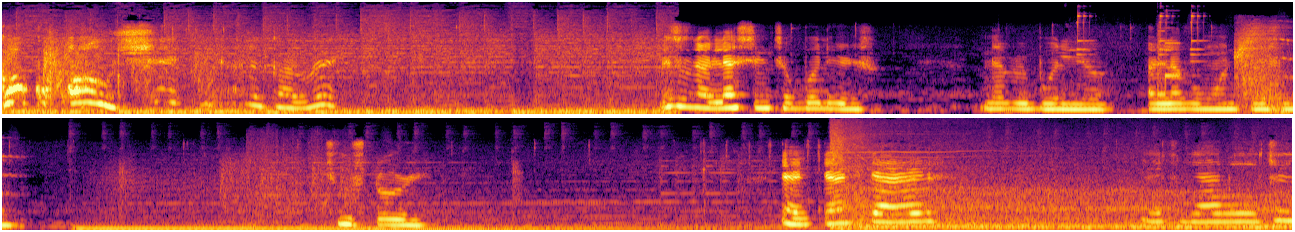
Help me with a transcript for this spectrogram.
Goku! Oh shit! I got wrecked. This is a lesson to bullies. Never bully a, a level 1 person. True story. Dun dun dun. It's yummy tree.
